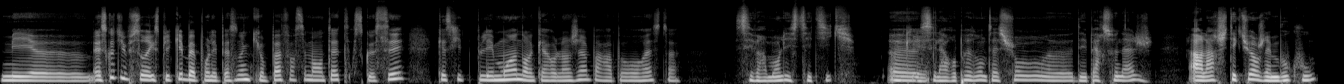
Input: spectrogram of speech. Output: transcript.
Mais euh, Est-ce que tu saurais expliquer bah, pour les personnes qui n'ont pas forcément en tête ce que c'est, qu'est-ce qui te plaît moins dans le carolingien par rapport au reste? C'est vraiment l'esthétique. Euh. C'est la représentation des personnages. Alors, l'architecture, j'aime beaucoup.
